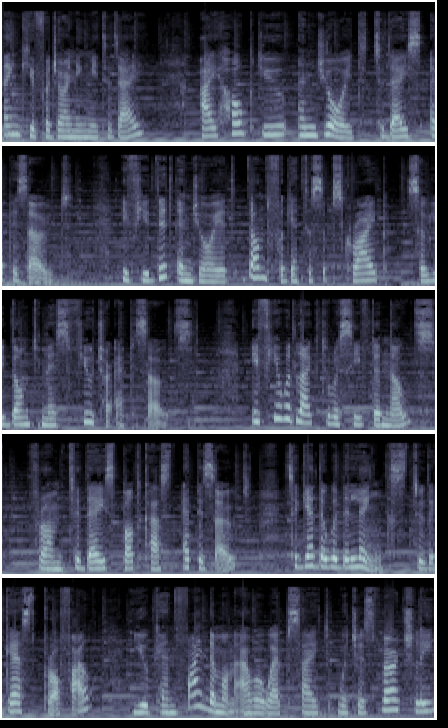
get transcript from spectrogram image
Thank you for joining me today. I hope you enjoyed today's episode. If you did enjoy it, don't forget to subscribe so you don't miss future episodes. If you would like to receive the notes from today's podcast episode, together with the links to the guest profile, you can find them on our website, which is virtually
